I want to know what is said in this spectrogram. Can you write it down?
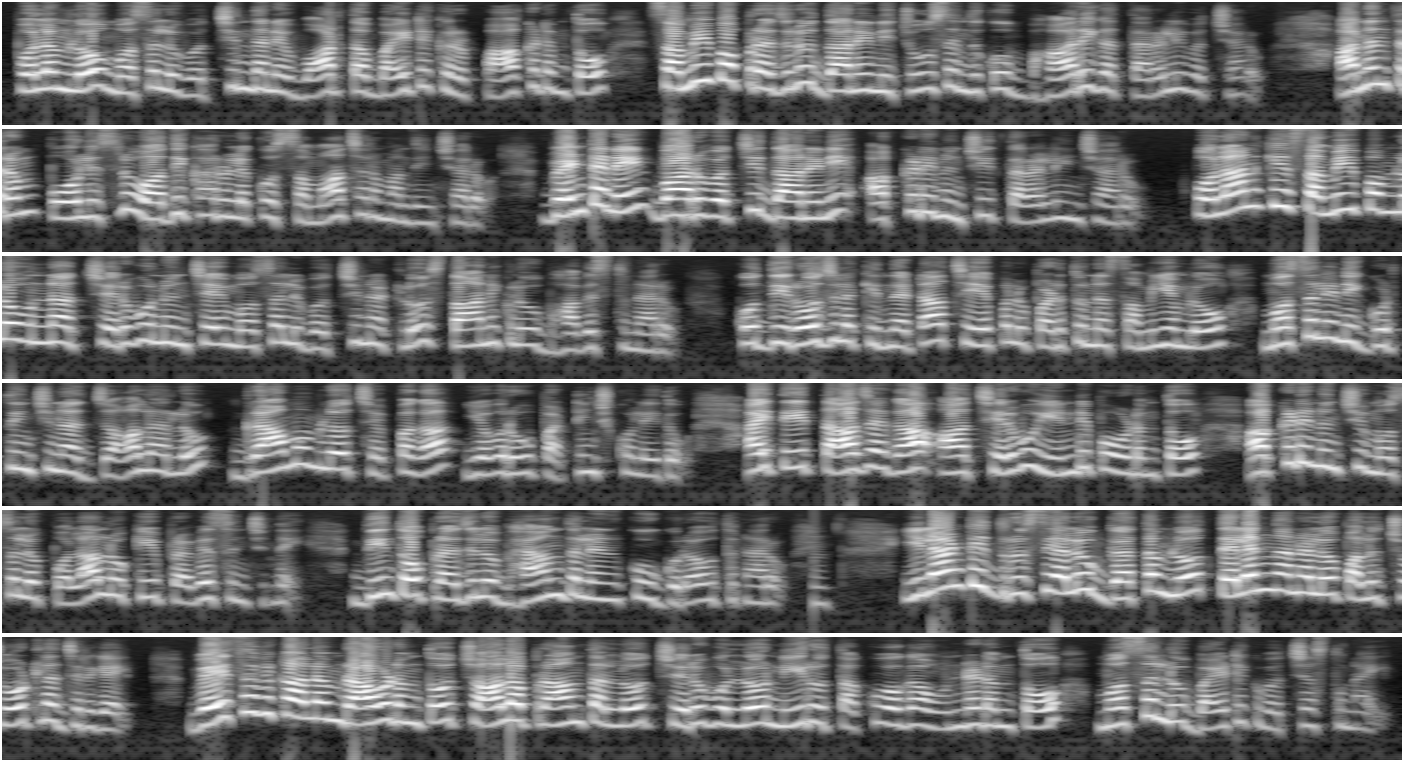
పొలంలో మొసలు వచ్చిందనే వార్త బయటకు పాకడంతో సమీప ప్రజలు దానిని చూసేందుకు భారీగా తరలివచ్చారు. అనంతరం పోలీసులు అధికారులకు సమాచారం అందించారు. వెంటనే వారు వచ్చి దానిని అక్కడి నుంచి తరలించారు. పొలానికి సమీపంలో ఉన్న చెరువు నుంచే మొసలి వచ్చినట్లు స్థానికులు భావిస్తున్నారు. కొద్ది రోజుల కిందట చేపలు పడుతున్న సమయంలో మొసలిని గుర్తించిన జాలర్లు గ్రామంలో చెప్పగా ఎవరూ పట్టించుకోలేదు. అయితే తాజాగా ఆ చెరువు ఎండిపోవడంతో అక్కడి నుంచి మొసలు పొలాల్లోకి ప్రవేశించింది. దీంతో ప్రజలు భయాందోళనకు గురవుతున్నారు. ఇలాంటి దృశ్యాలు గతంలో తెలంగాణలో పలు చోట్ల జరిగాయి. వేసవికాలం రావడంతో చాలా ప్రాంతాల్లో చెరువుల్లో నీరు తక్కువగా ఉండడంతో మొసళ్ళు బయటకు వచ్చేస్తున్నాయి.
